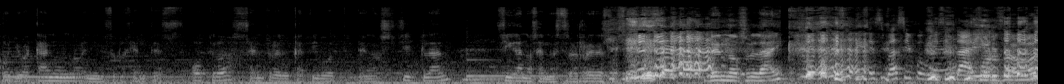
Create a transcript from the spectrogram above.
Coyoacán 1, en Insurgentes otro, Centro Educativo Tenochtitlan. Síganos en nuestras redes sociales, denos like. Espacio publicitario. Por favor.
